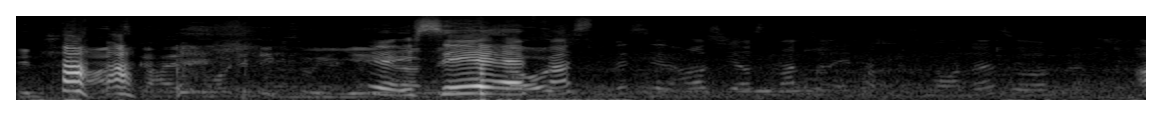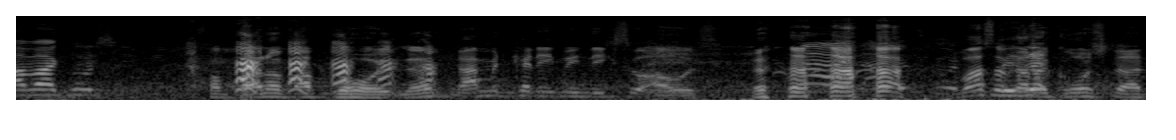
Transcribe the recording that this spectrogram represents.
in schwarz gehalten heute nicht so Jäger. Ja, ich sehe äh, fast ein bisschen aus wie aus manchen Etablissement, ne? So. Aber gut. Vom Bahnhof abgeholt, ne? Damit kenne ich mich nicht so aus. Nein, Du warst doch Wir gerade in sind- der Großstadt.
